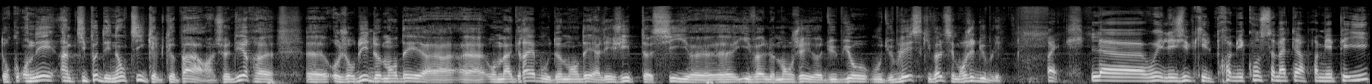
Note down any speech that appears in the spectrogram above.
Donc on est un petit peu des nantis quelque part. Je veux dire, euh, euh, aujourd'hui, demander à- à- au Maghreb ou demander à l'Égypte si euh, ils veulent manger du bio ou du blé, ce qu'ils veulent, c'est manger du blé. Ouais. Le- oui, l'Égypte qui est le premier consommateur, premier pays,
